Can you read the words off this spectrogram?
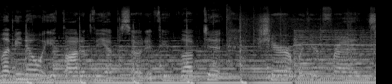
Let me know what you thought of the episode. If you loved it, share it with your friends,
